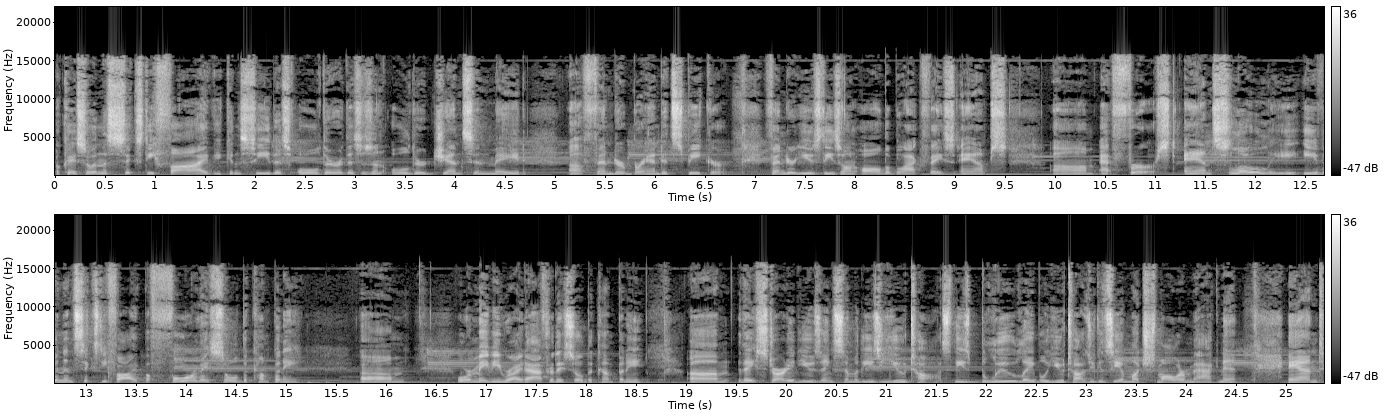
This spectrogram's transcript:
Okay, so in the 65, you can see this older, this is an older Jensen made uh, Fender branded speaker. Fender used these on all the blackface amps um, at first, and slowly, even in 65, before they sold the company, um, or maybe right after they sold the company, um, they started using some of these Utahs, these blue label Utahs. You can see a much smaller magnet. And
